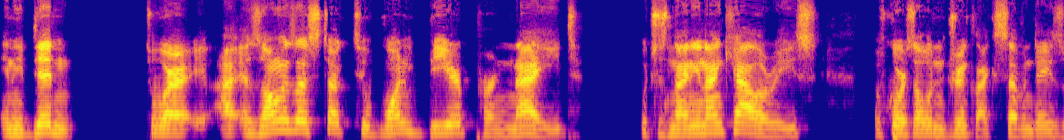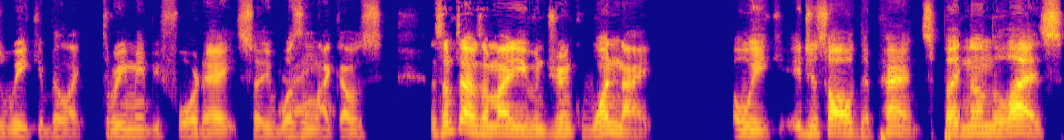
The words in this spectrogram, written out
and it didn't. To where I, as long as I stuck to one beer per night, which is 99 calories, of course I wouldn't drink like seven days a week. It'd be like three, maybe four days. So it wasn't right. like I was. And sometimes I might even drink one night a week. It just all depends. But nonetheless,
